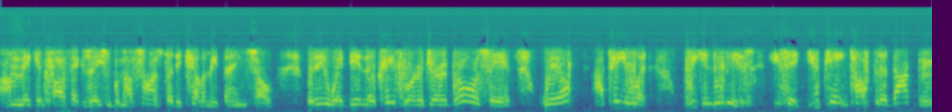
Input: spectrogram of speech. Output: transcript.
I'm making false accusations, but my son started telling me things. So, but anyway, then the caseworker, Jerry Burrow, said, well, I'll tell you what, we can do this. He said, you can't talk to the doctor.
